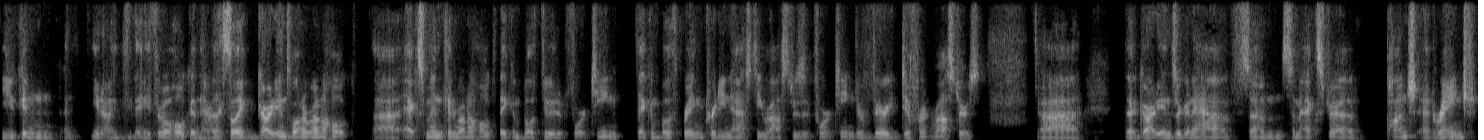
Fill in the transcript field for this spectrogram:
you can, you know, then you throw a Hulk in there. Like so, like Guardians want to run a Hulk, uh, X Men can run a Hulk. They can both do it at fourteen. They can both bring pretty nasty rosters at fourteen. They're very different rosters. Uh, the Guardians are going to have some some extra punch at range,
